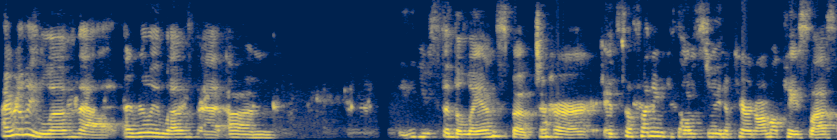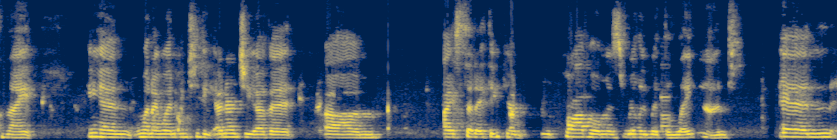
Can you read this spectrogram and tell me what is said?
I really love that. I really love that. Um, you said the land spoke to her. It's so funny because I was doing a paranormal case last night, and when I went into the energy of it, um, I said, I think your, your problem is really with the land. And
